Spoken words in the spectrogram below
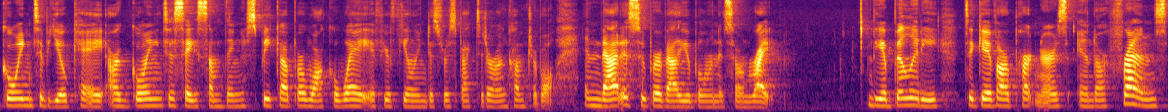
going to be okay, are going to say something, speak up, or walk away if you're feeling disrespected or uncomfortable. And that is super valuable in its own right the ability to give our partners and our friends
